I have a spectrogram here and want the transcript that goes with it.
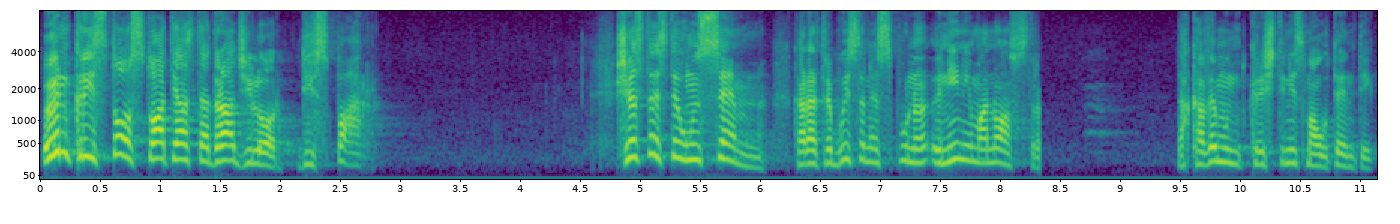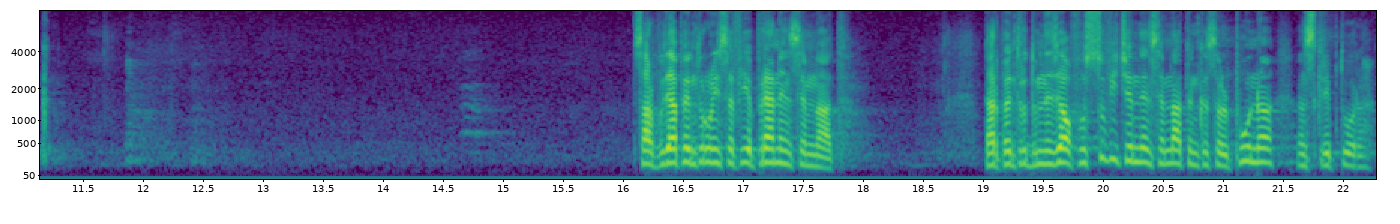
În Hristos toate astea, dragilor, dispar. Și ăsta este un semn care ar trebui să ne spună în inima noastră dacă avem un creștinism autentic. S-ar putea pentru unii să fie prea neînsemnat, dar pentru Dumnezeu a fost suficient de însemnat încât să-l pună în Scriptură.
